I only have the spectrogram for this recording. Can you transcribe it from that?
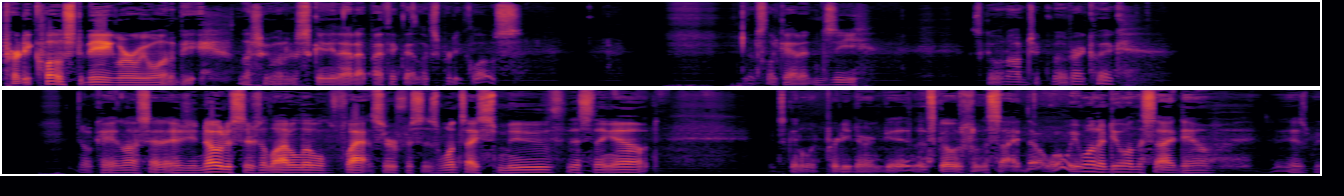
pretty close to being where we want to be. Unless we want to skinny that up. I think that looks pretty close. Let's look at it in Z. Let's go in object mode right quick. Okay, and like I said, as you notice, there's a lot of little flat surfaces. Once I smooth this thing out, it's going to look pretty darn good. Let's go from the side, though. What we want to do on the side now is we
